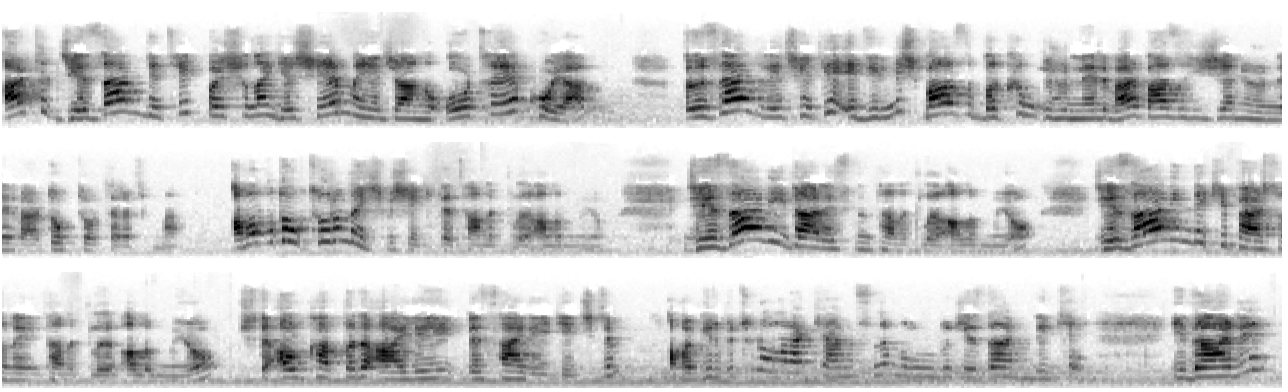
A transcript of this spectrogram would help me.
artık cezaevinde tek başına yaşayamayacağını ortaya koyan özel reçete edilmiş bazı bakım ürünleri var, bazı hijyen ürünleri var doktor tarafından. Ama bu doktorun da hiçbir şekilde tanıklığı alınmıyor. Cezaevi idaresinin tanıklığı alınmıyor. Cezaevindeki personelin tanıklığı alınmıyor. İşte avukatları, aileyi vesaireyi geçtim. Ama bir bütün olarak kendisinin bulunduğu cezaevindeki idari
